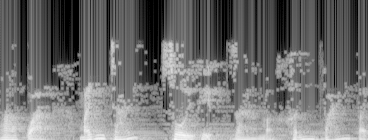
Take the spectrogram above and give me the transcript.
hoa quả, Bánh trái, Xôi thịt ra mà khấn vái vậy.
